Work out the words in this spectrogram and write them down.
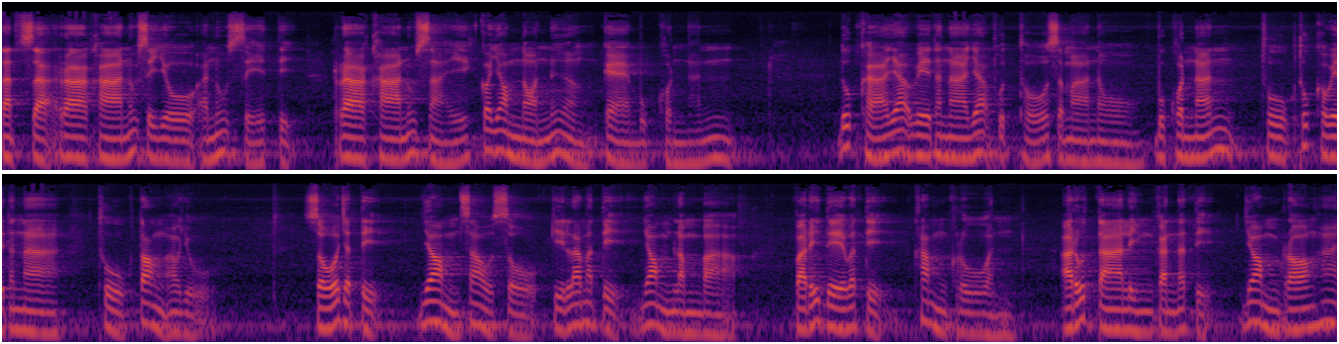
ตัดสราคานุสโยอนุเสติ ราคานุสัยก็ย่อมนอนเนื่องแก่บุคคลนั้น ดุขายะเวทนายะพุทโธสมาโน บุคคลนั้นถูกทุกขเวทนาถูกต้องเอาอยู่ โสจติ ย่อมเศร้าโศกกิลมติ ย่อมลำบาก ปริเดวติ คร่ำครวญ อรุตตาลิงกันนติ ย่อมร้องไห้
